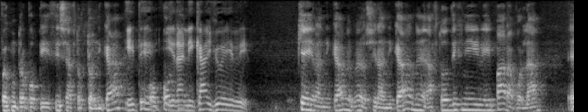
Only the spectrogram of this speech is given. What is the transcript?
που έχουν τροποποιηθεί σε αυτοκτονικά. Είτε Οπότε... ιρανικά UAV. Και ιρανικά, βεβαίως. Ιρανικά, ναι, αυτό δείχνει πάρα πολλά. Ε,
